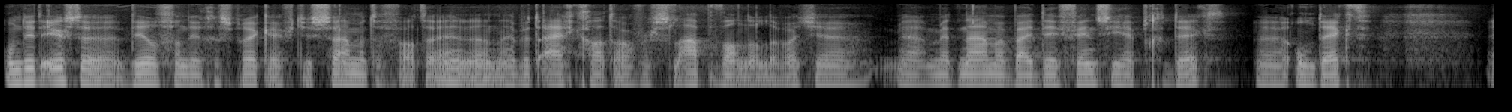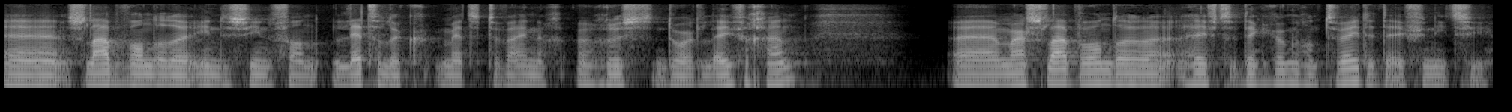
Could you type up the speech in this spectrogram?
Om dit eerste deel van dit gesprek eventjes samen te vatten, hè, dan hebben we het eigenlijk gehad over slaapwandelen, wat je ja, met name bij Defensie hebt gedekt, uh, ontdekt. Uh, slaapwandelen in de zin van letterlijk met te weinig rust door het leven gaan. Uh, maar slaapwandelen heeft denk ik ook nog een tweede definitie.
